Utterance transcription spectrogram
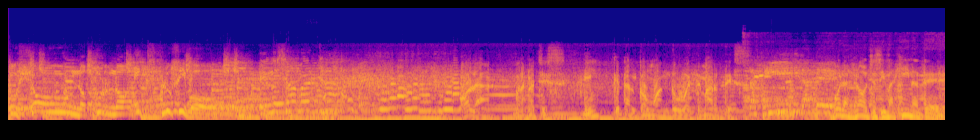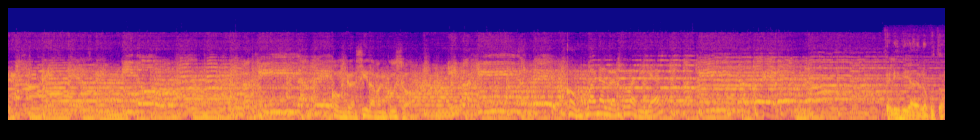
tu show nocturno exclusivo. Hola, buenas noches. ¿Y qué tal? ¿Cómo anduvo este martes? Buenas noches, imagínate. Con Graciela Mancuso. Con Juan Alberto Badía. Feliz día del locutor.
